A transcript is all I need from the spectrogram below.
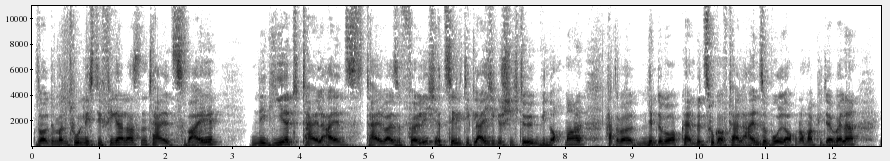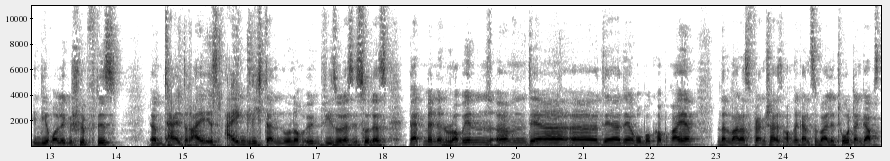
sollte man tunlichst die Finger lassen. Teil 2 negiert Teil 1 teilweise völlig, erzählt die gleiche Geschichte irgendwie nochmal, hat aber, nimmt aber überhaupt keinen Bezug auf Teil 1, obwohl auch nochmal Peter Weller in die Rolle geschlüpft ist. Ähm, Teil 3 ist eigentlich dann nur noch irgendwie so, das ist so das Batman and Robin ähm, der, äh, der, der Robocop-Reihe. Und dann war das Franchise auch eine ganze Weile tot. Dann gab es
